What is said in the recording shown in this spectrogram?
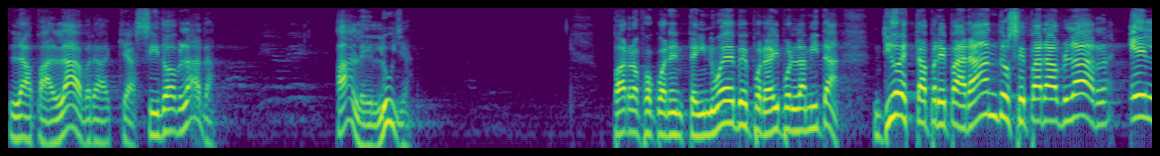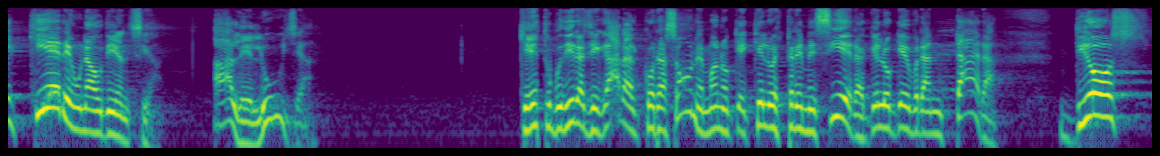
la palabra que ha sido hablada. Aleluya. Párrafo 49, por ahí por la mitad. Dios está preparándose para hablar, Él quiere una audiencia. Aleluya. Que esto pudiera llegar al corazón, hermano, que, que lo estremeciera, que lo quebrantara. Dios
